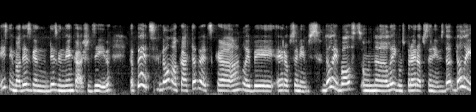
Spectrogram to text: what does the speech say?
īstenībā diezgan, diezgan vienkārša dzīve. Kāpēc? Galvenokārt tāpēc, ka Anglija bija Eiropas Savienības dalība valsts un uh, līgums par Eiropas Savienības da dalī,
